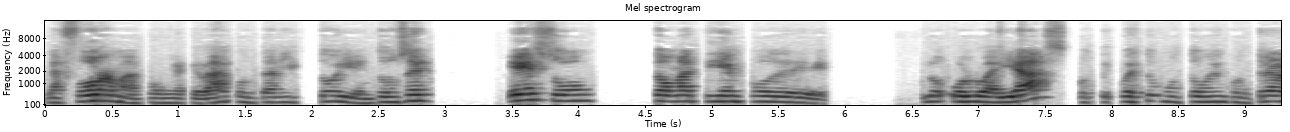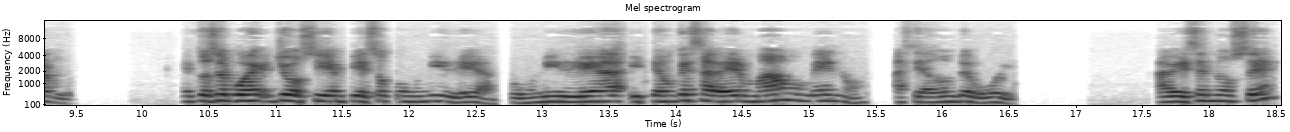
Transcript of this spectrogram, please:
la forma con la que vas a contar la historia. Entonces, eso toma tiempo de, o lo hallás o te cuesta un montón encontrarlo. Entonces, pues yo sí empiezo con una idea, con una idea y tengo que saber más o menos hacia dónde voy. A veces no sé,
